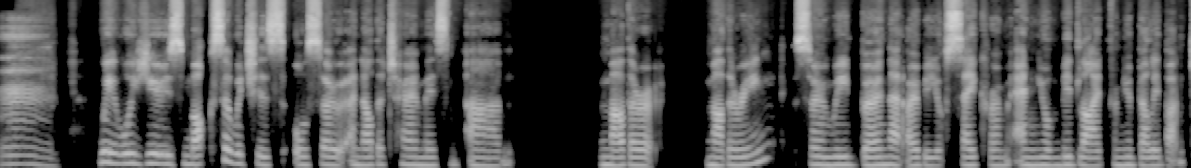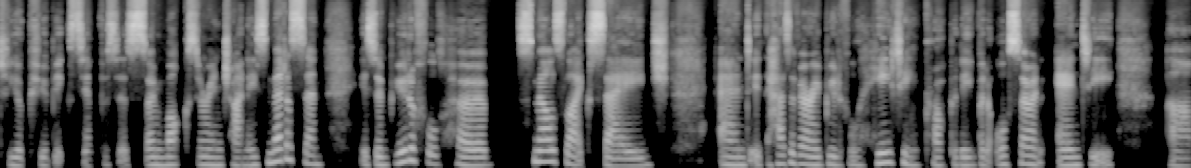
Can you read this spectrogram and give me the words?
Mm. We will use moxa, which is also another term is um, mother mothering. So we burn that over your sacrum and your midline from your belly button to your pubic symphysis. So moxa in Chinese medicine is a beautiful herb, smells like sage, and it has a very beautiful heating property, but also an anti. Um,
